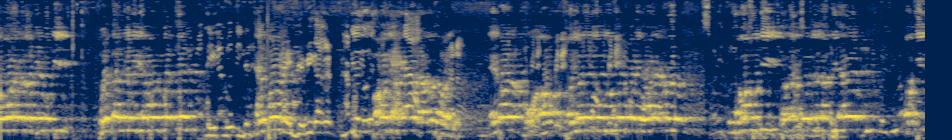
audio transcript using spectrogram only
অমর আদালতের প্রতি শ্রদ্ধাঞ্জলি জ্ঞাপন করছেন। এরপর এবার সরি সভাপতি তথা সচেতন বিহারের অখিল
